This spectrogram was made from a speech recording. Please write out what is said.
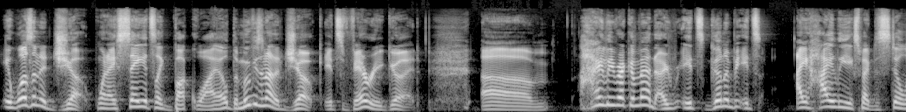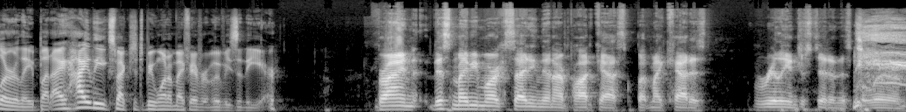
it wasn't a joke when i say it's like buck wild the movie's not a joke it's very good um highly recommend i it's gonna be it's i highly expect it's still early but i highly expect it to be one of my favorite movies of the year Brian, this may be more exciting than our podcast, but my cat is really interested in this balloon.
